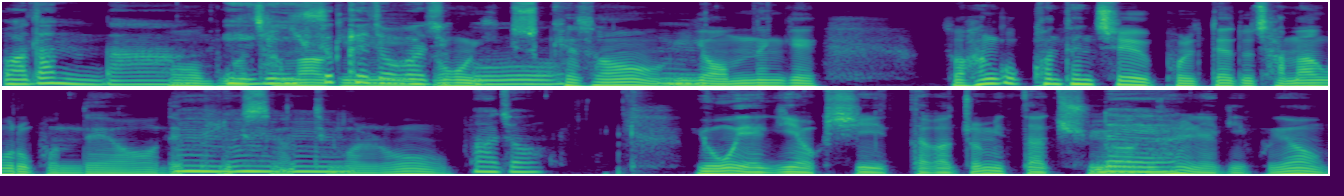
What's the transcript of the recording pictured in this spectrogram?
와닿는다. 어, 이게 익숙해져가지고. 어, 익숙해서 음. 이게 없는 게 그래서 한국 컨텐츠 볼 때도 자막으로 본대요. 넷플릭스 음, 음, 같은 음. 걸로. 맞아. 요 얘기 역시 이따가 좀 이따 주요하게 네. 할 얘기고요.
